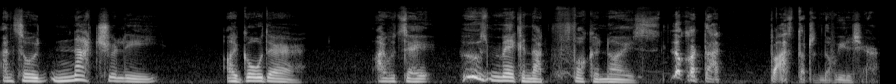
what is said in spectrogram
And so naturally, I go there. I would say, "Who's making that fucking noise? Look at that bastard in the wheelchair."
